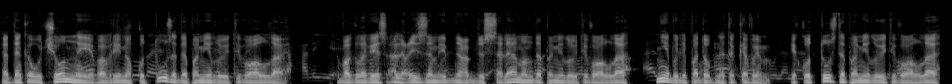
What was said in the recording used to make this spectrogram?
Однако ученые во время Кутуза, да помилует его Аллах, во главе с Аль-Иззом ибн Абдуссалямом, да помилует его Аллах, не были подобны таковым. И Кутуз, да помилует его Аллах,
